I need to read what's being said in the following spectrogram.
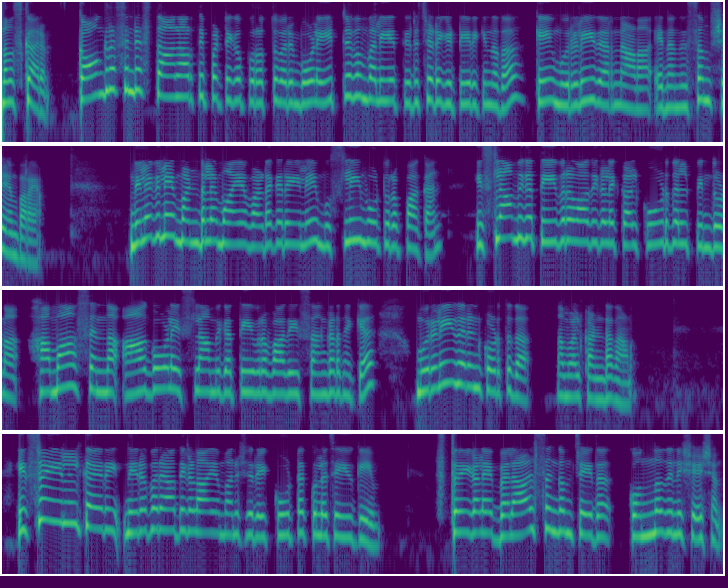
നമസ്കാരം. കോൺഗ്രസിന്റെ സ്ഥാനാർത്ഥി പട്ടിക പുറത്തു വരുമ്പോൾ ഏറ്റവും വലിയ തിരിച്ചടി കിട്ടിയിരിക്കുന്നത് കെ മുരളീധരനാണ് എന്ന് നിസ്സംശയം പറയാം. നിലവിലെ മണ്ഡലമായ വടകരയിലെ മുസ്ലിം വോട്ട് ഉറപ്പാക്കാൻ ഇസ്ലാമിക തീവ്രവാദികളെക്കാൾ കൂടുതൽ പിന്തുണ ഹമാസ് എന്ന ആഗോള ഇസ്ലാമിക തീവ്രവാദി സംഘടനയ്ക്ക് മുരളീധരൻ കൊടുത്തത് നമ്മൾ കണ്ടതാണ്. ഇസ്രയേലിൽ കയറി നിരപരാധികളായ മനുഷ്യരെ കൂട്ടക്കൊല ചെയ്യുകയും സ്ത്രീകളെ ബലാത്സംഗം ചെയ്ത് കൊന്നതിനു ശേഷം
